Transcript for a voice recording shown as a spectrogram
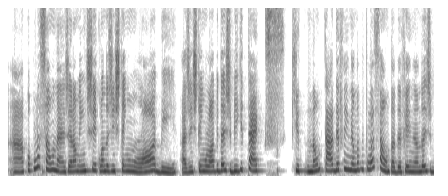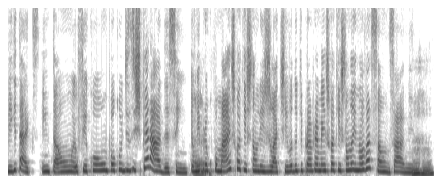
a população, né? Geralmente, quando a gente tem um lobby, a gente tem um lobby das big techs, que não tá defendendo a população, tá defendendo as big techs. Então eu fico um pouco desesperada, assim. Eu é. me preocupo mais com a questão legislativa do que propriamente com a questão da inovação, sabe? Uhum.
